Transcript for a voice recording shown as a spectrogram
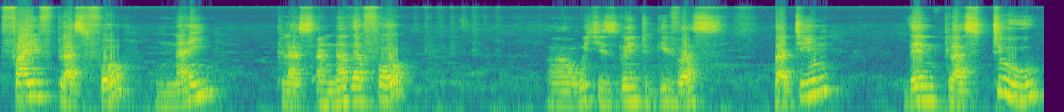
5 plus 4 9 plus another 4 uh, which is going to give us 13 then plus 2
